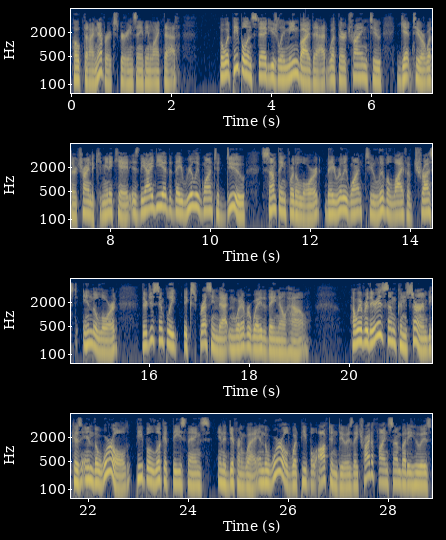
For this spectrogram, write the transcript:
hope that I never experience anything like that. But what people instead usually mean by that, what they're trying to get to or what they're trying to communicate is the idea that they really want to do something for the Lord. They really want to live a life of trust in the Lord. They're just simply expressing that in whatever way that they know how. However, there is some concern because in the world, people look at these things in a different way. In the world, what people often do is they try to find somebody who is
